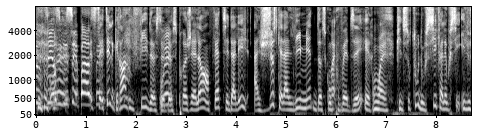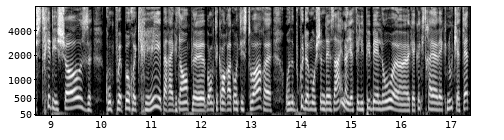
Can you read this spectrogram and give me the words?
nous dire ce qui s'est passé. C'était le grand défi de ce, Oui. de ce projet-là, en fait, c'est d'aller jusqu'à la limite de ce qu'on Ouais. pouvait dire. Ouais. Puis surtout, aussi, il fallait aussi illustrer des choses qu'on pouvait pas recréer. Par exemple, euh, bon, quand on raconte l'histoire, euh, on a beaucoup de motion design. Il y a Philippe Bello, euh, quelqu'un qui travaille avec nous, qui a fait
